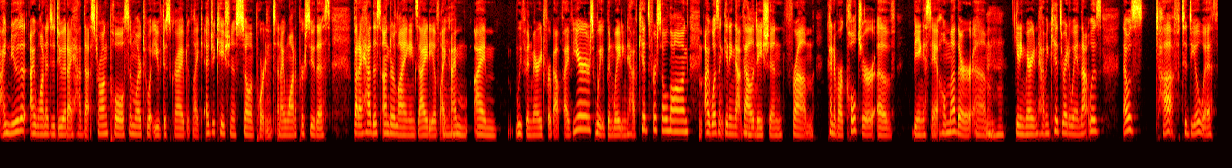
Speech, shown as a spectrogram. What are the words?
I knew that I wanted to do it. I had that strong pull similar to what you've described of like education is so important and I want to pursue this. But I had this underlying anxiety of like mm. I'm I'm we've been married for about 5 years. We've been waiting to have kids for so long. I wasn't getting that mm. validation mm. from kind of our culture of being a stay-at-home mother, um, mm-hmm. getting married and having kids right away and that was that was tough to deal with.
